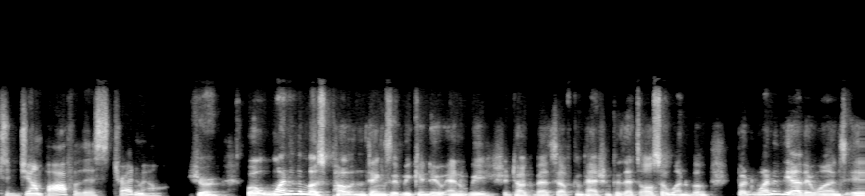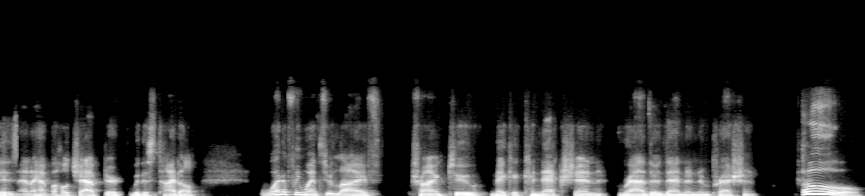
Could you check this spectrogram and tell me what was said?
to jump off of this treadmill. Sure. Well, one of the most potent things that we can do, and we should talk about self compassion because that's also one of them. But one of the other ones is, and I have a whole chapter with this title What if we went through life trying to make a connection rather than an impression? Ooh,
